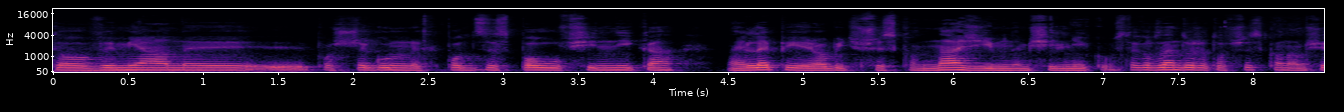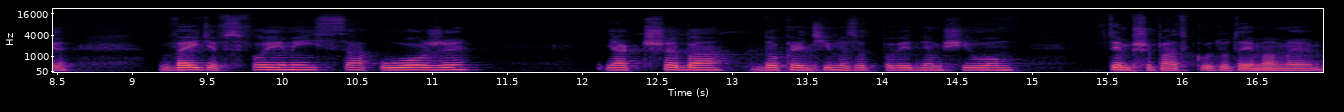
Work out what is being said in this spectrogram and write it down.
to wymiany y, poszczególnych podzespołów silnika. Najlepiej robić wszystko na zimnym silniku. Z tego względu, że to wszystko nam się wejdzie w swoje miejsca, ułoży jak trzeba, dokręcimy z odpowiednią siłą. Tym przypadku tutaj mamy,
